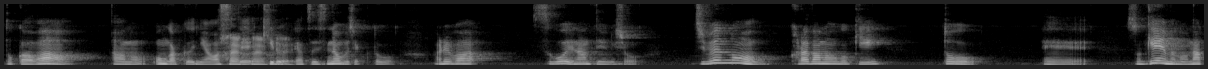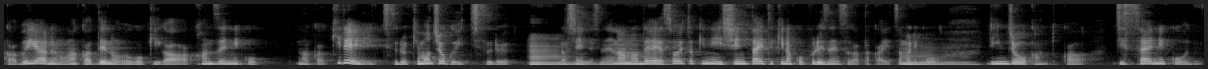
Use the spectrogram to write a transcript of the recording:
ーとかは、あの、音楽に合わせて切るやつですね、オブジェクトを。あれは、すごい、なんて言うんでしょう。自分の体の動きと、えーそのゲームの中、VR の中での動きが完全にこう、なんか綺麗に一致する、気持ちよく一致するうん。らしいんですね。なので、そういう時に身体的なこうプレゼンスが高い。つまりこう、ん臨場感とか、実際にこう、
